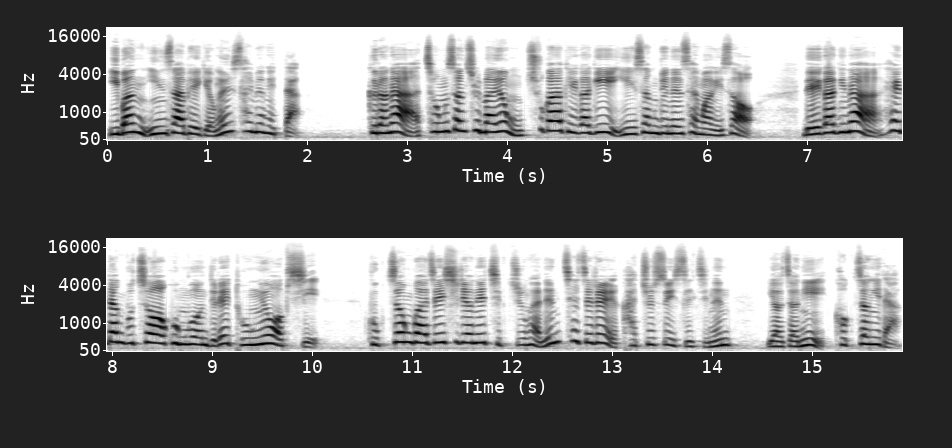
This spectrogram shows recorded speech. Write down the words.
이번 인사 배경을 설명했다. 그러나 총선 출마용 추가 개각이 예상되는 상황에서 내각이나 해당 부처 공무원들의 동요 없이 국정과제 실현에 집중하는 체제를 갖출 수 있을지는 여전히 걱정이다.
